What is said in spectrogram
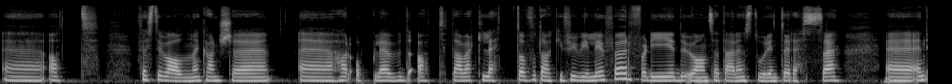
at festivalene kanskje eh, har opplevd at det har vært lett å få tak i frivillige før, fordi det uansett er en stor interesse, en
